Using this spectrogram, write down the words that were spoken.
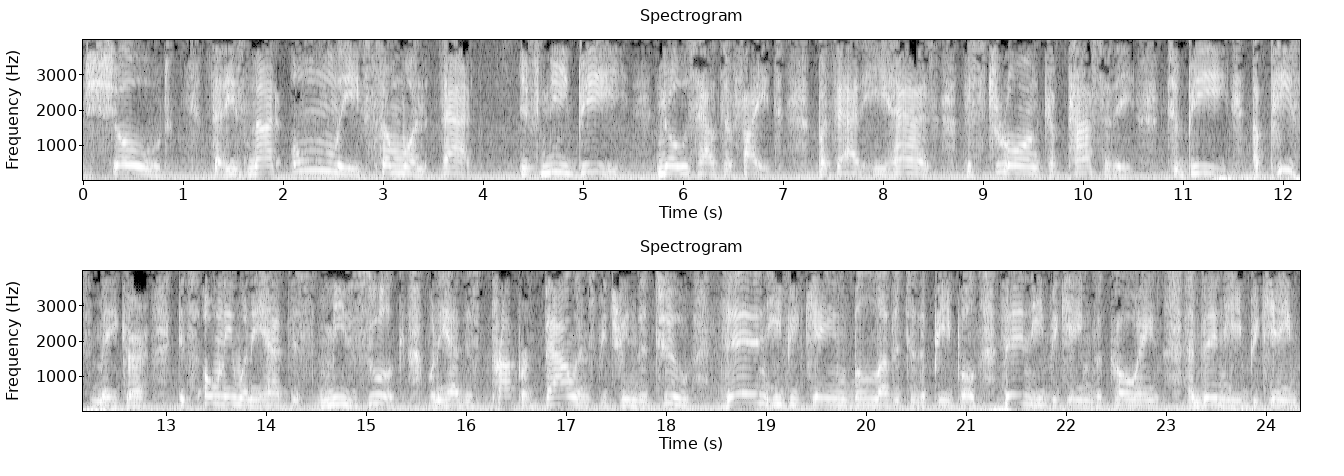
showed that he's not only someone that, if need be, knows how to fight, but that he has the strong capacity to be a peacemaker, it's only when he had this mizug, when he had this proper balance between the two, then he became beloved to the people, then he became the Kohen, and then he became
